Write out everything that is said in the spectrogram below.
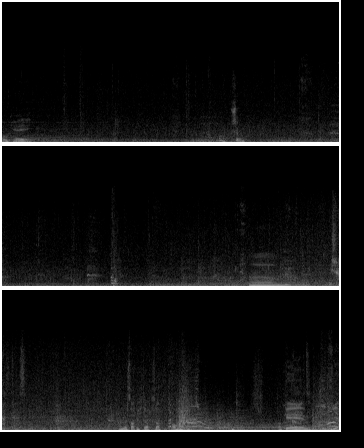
Okay. Oh, schön. Ich schaff das. und das hoffe ich doch. So. Oh. Okay, vier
